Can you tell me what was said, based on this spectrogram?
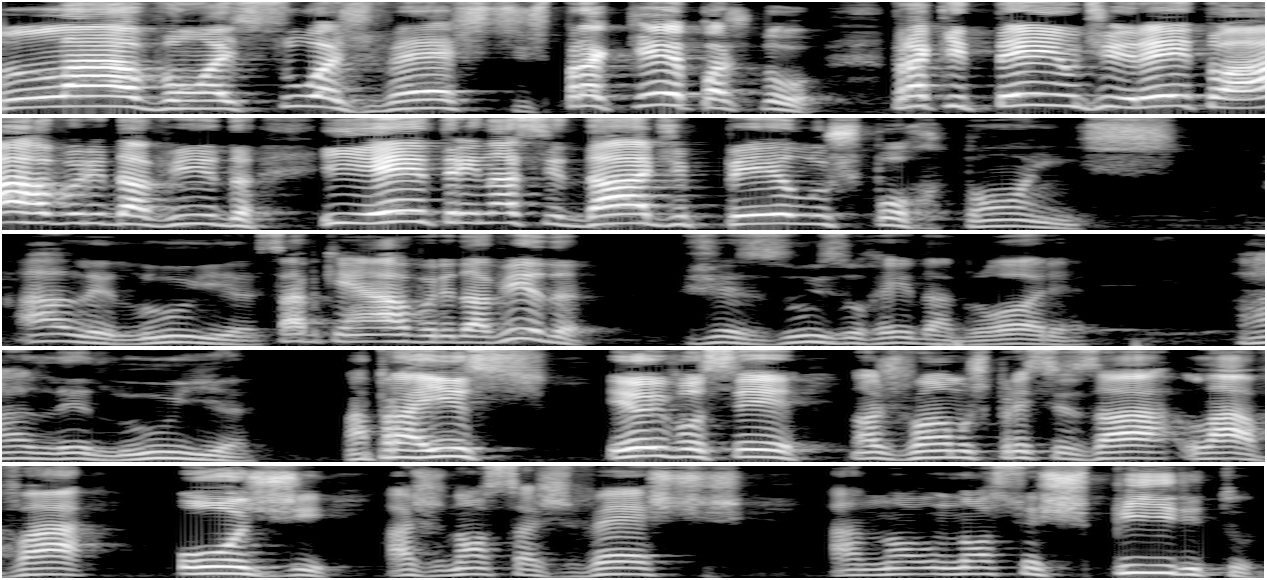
lavam as suas vestes. Para quê, pastor? Para que tenham direito à árvore da vida e entrem na cidade pelos portões. Aleluia. Sabe quem é a árvore da vida? Jesus, o Rei da Glória. Aleluia. Mas para isso, eu e você, nós vamos precisar lavar hoje as nossas vestes, no, o nosso espírito.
